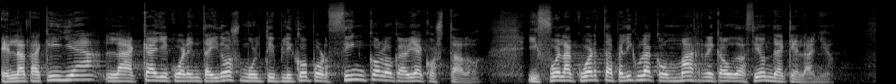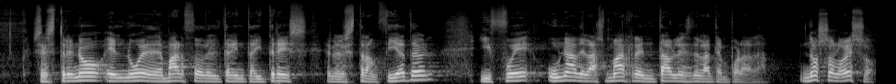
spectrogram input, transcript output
En la taquilla, la calle 42 multiplicó por 5 lo que había costado y fue la cuarta película con más recaudación de aquel año. Se estrenó el 9 de marzo del 33 en el Strand Theatre y fue una de las más rentables de la temporada. No solo eso,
